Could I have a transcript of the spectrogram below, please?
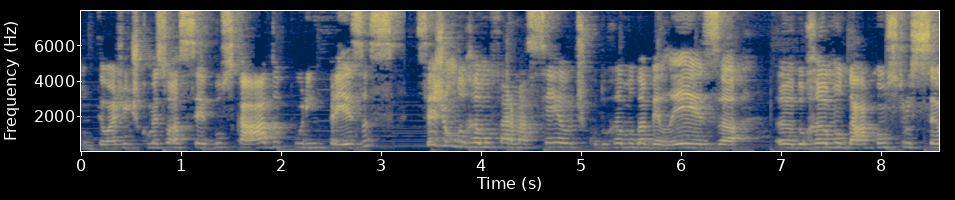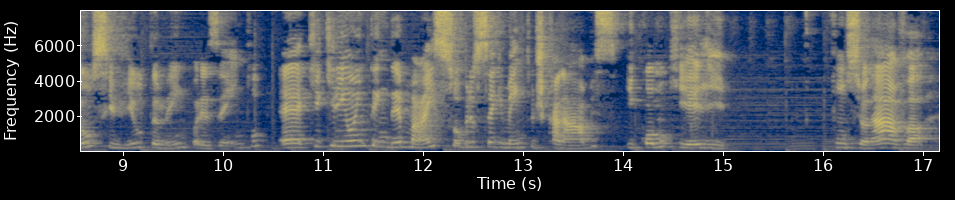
Então a gente começou a ser buscado por empresas, sejam do ramo farmacêutico, do ramo da beleza, do ramo da construção civil também, por exemplo, é, que queriam entender mais sobre o segmento de cannabis e como que ele funcionava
